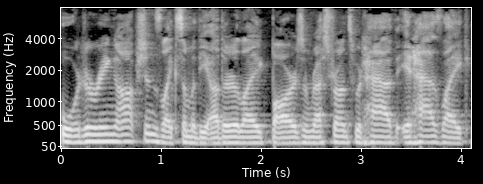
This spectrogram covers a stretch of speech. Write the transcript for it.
ordering options like some of the other like bars and restaurants would have. It has like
